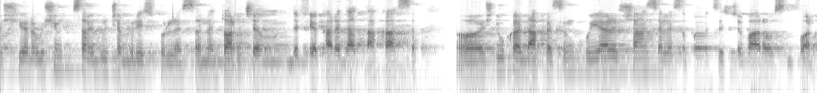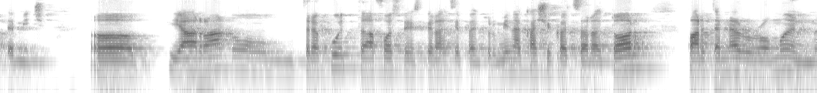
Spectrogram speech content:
și reușim să reducem riscurile, să ne întoarcem de fiecare dată acasă. Uh, știu că dacă sunt cu el, șansele să pățesc ceva rău sunt foarte mici. Uh, iar anul trecut a fost o inspirație pentru mine ca și cățărător, partenerul român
